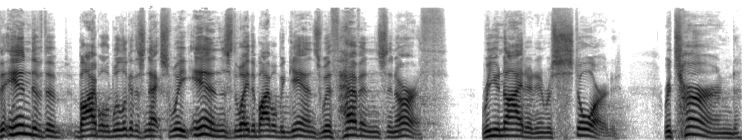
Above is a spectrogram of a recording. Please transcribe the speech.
The end of the Bible, we'll look at this next week, ends the way the Bible begins with heavens and earth reunited and restored, returned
